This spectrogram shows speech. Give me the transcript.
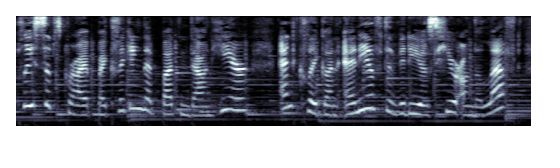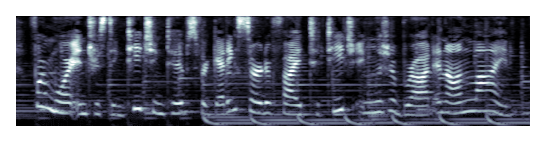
please subscribe by clicking that button down here and click on any of the videos here on the left for more interesting teaching tips for getting certified to teach English abroad and online.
